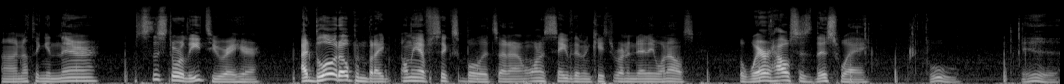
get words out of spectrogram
Uh, nothing in there. What's this door lead to right here? I'd blow it open, but I only have six bullets, and I don't want to save them in case we run into anyone else. The warehouse is this way. Ooh. Ew.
